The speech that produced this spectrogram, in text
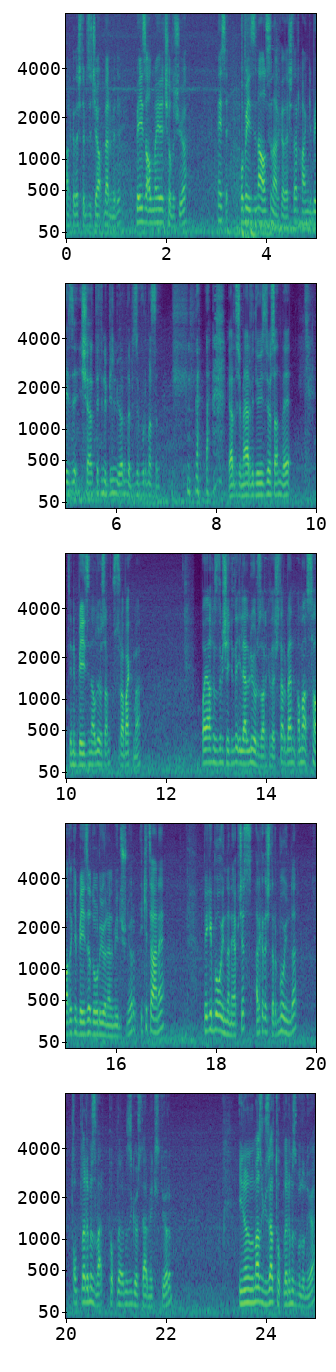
arkadaş da bize cevap vermedi. Base almaya çalışıyor. Neyse o base'ini alsın arkadaşlar. Hangi base'i işaretlediğini bilmiyorum da bizi vurmasın. Kardeşim eğer videoyu izliyorsan ve senin base'ini alıyorsam kusura bakma. Bayağı hızlı bir şekilde ilerliyoruz arkadaşlar. Ben ama sağdaki base'e doğru yönelmeyi düşünüyorum. İki tane. Peki bu oyunda ne yapacağız? Arkadaşlar bu oyunda toplarımız var. Toplarımızı göstermek istiyorum. İnanılmaz güzel toplarımız bulunuyor.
